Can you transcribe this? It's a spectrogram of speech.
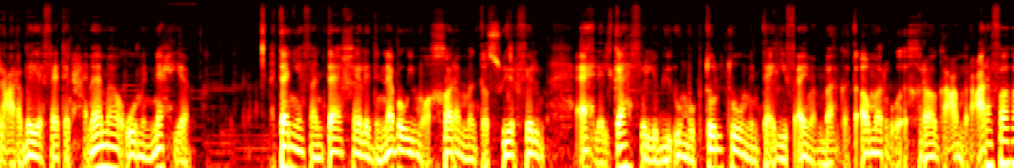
العربية فاتن حمامة ومن ناحية تانية فانتهى خالد النبوي مؤخرا من تصوير فيلم أهل الكهف اللي بيقوم ببطولته من تأليف أيمن بهجت قمر وإخراج عمرو عرفة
